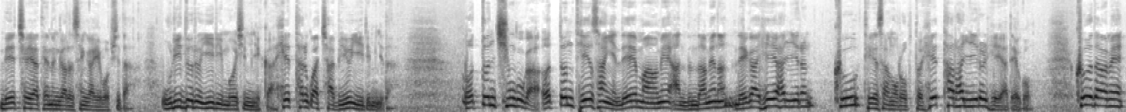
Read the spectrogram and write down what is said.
내쳐야 되는가를 생각해 봅시다. 우리들의 일이 무엇입니까? 해탈과 자비의 일입니다. 어떤 친구가 어떤 대상이 내 마음에 안 든다면 내가 해야 할 일은 그 대상으로부터 해탈할 일을 해야 되고 그 다음에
